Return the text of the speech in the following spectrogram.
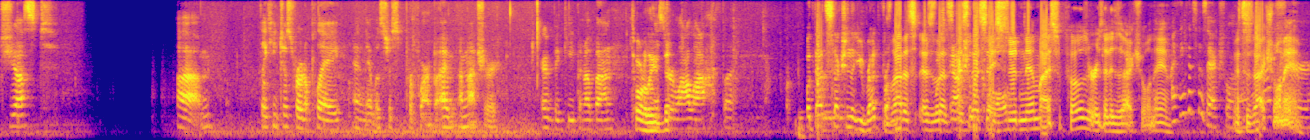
just, um, like he just wrote a play and it was just performed. But I'm I'm not sure. I've been keeping up on Totally. Mr. That- Lala, but but that section that you read from. Is that a, is, What's this, is actually this a pseudonym, I suppose, or is it his actual name? I think it's his actual. name. It's his I'm not actual name. sure.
